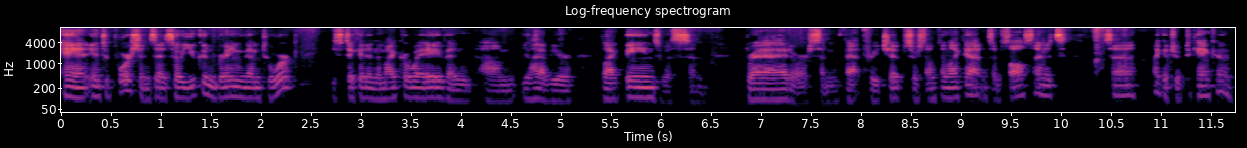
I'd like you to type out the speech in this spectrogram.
and into portions. And so you can bring them to work. You stick it in the microwave, and um, you'll have your black beans with some bread or some fat-free chips or something like that, and some salsa, and it's it's uh, like a trip to Cancun.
